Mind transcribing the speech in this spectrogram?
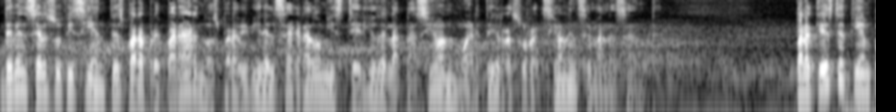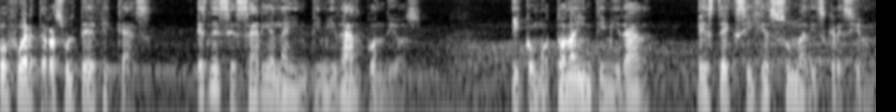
deben ser suficientes para prepararnos para vivir el sagrado misterio de la pasión, muerte y resurrección en Semana Santa. Para que este tiempo fuerte resulte eficaz, es necesaria la intimidad con Dios. Y como toda intimidad, este exige suma discreción.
